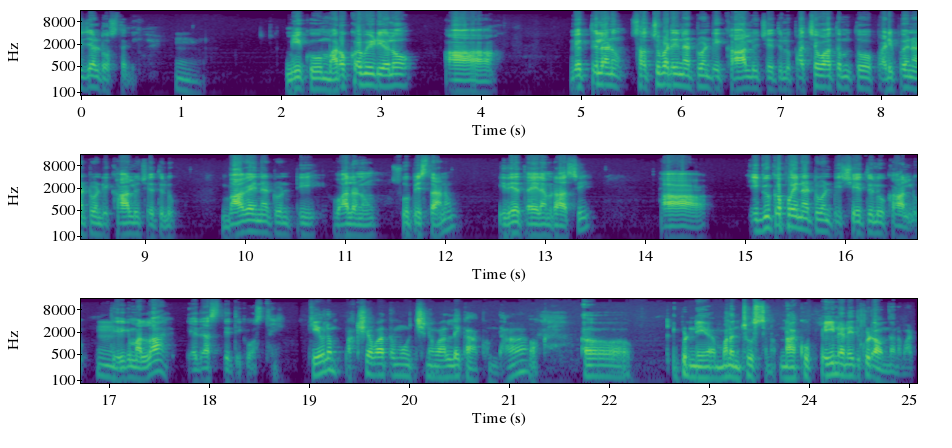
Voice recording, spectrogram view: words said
రిజల్ట్ వస్తుంది. మీకు మరొక వీడియోలో ఆ వ్యక్తులను సచ్చుబడినటువంటి కాళ్ళు చేతులు పచ్చవాతంతో పడిపోయినటువంటి కాళ్ళు చేతులు బాగైనటువంటి వాళ్ళను చూపిస్తాను ఇదే తైలం రాసి ఆ ఎగ్గుకపోయినటువంటి చేతులు కాళ్ళు. తిరిగి మళ్ళా యథాస్థితికి వస్తాయి కేవలం పక్షవాతం వచ్చిన వాళ్ళే కాకుండా ఇప్పుడు నే- మనం చూస్తున్నాం. నాకు పెయిన్ అనేది కూడా ఉందన్నమాట.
